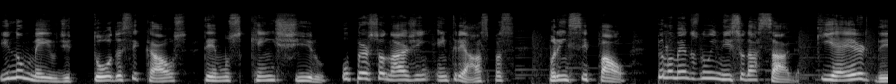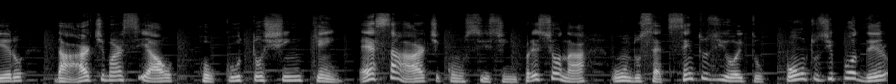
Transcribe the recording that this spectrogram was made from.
E no meio de todo esse caos, temos Kenshiro, o personagem, entre aspas, principal, pelo menos no início da saga, que é herdeiro da arte marcial Hokuto Shinken. Essa arte consiste em impressionar um dos 708 pontos de poder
